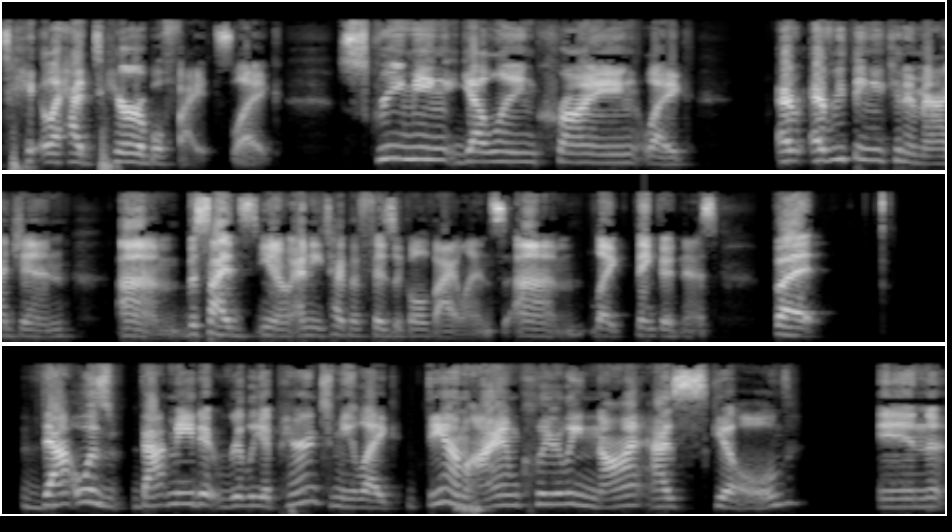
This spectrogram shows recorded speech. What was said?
te- like had terrible fights, like screaming, yelling, crying, like ev- everything you can imagine. Um, besides, you know, any type of physical violence. Um, like thank goodness. But that was that made it really apparent to me like, damn, I am clearly not as skilled in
